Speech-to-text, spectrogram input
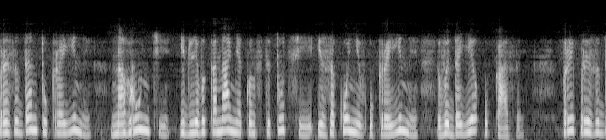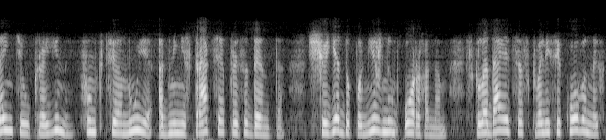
Президент України на ґрунті і для виконання Конституції і законів України видає укази. При президенті України функціонує адміністрація президента, що є допоміжним органом, складається з кваліфікованих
